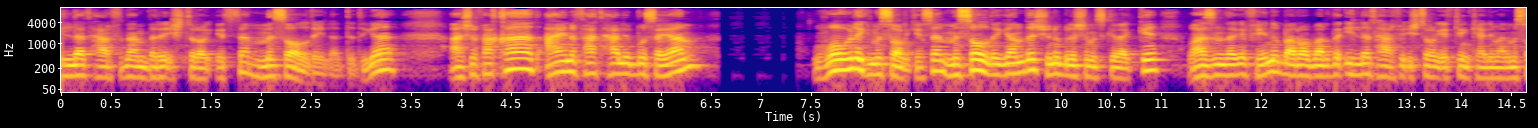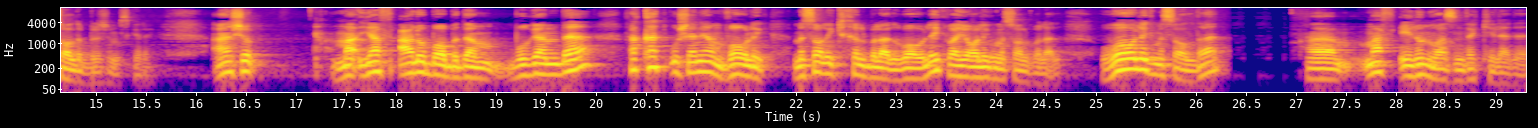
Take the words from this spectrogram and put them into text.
illat harfidan biri ishtirok etsa misol deyiladi dedik ana shu faqat ayni fathali bo'lsa ham vovlik misol kelsa misol deganda shuni bilishimiz kerakki vazndagi feni barobarida illat harfi ishtirok etgan kalimani misol deb bilishimiz kerak. Ana shu yafalu bobidan bo'lganda faqat o'shani ham vovlik misol ikki xil bo'ladi vovlik va yolik misol bo'ladi. Vovlik misolda maf'ilun vaznda keladi.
